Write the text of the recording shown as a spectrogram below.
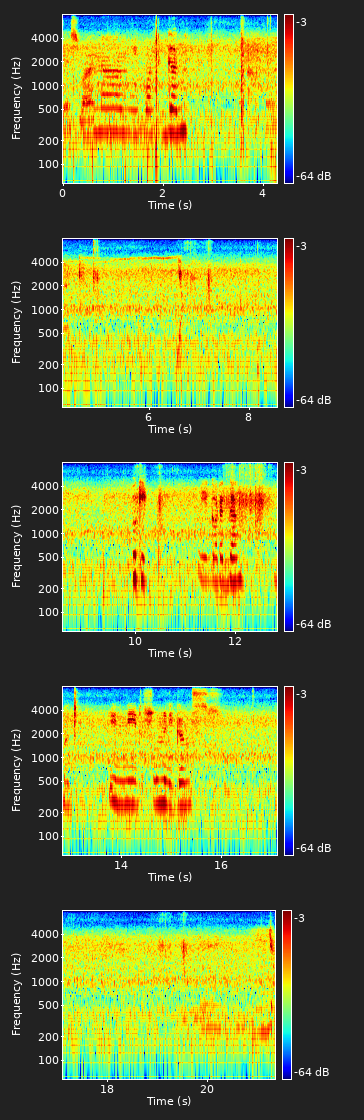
this one um, we want gun Okay, we got a gun, but we need so many guns. Yeah.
